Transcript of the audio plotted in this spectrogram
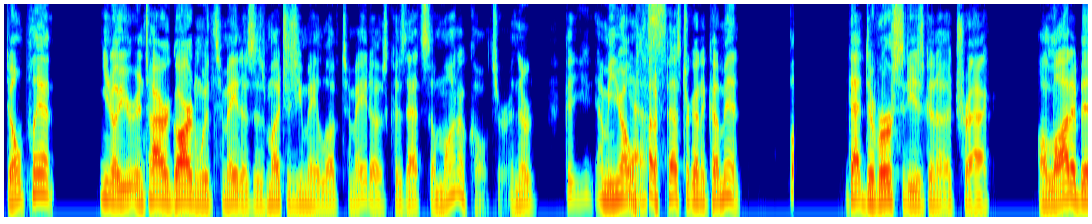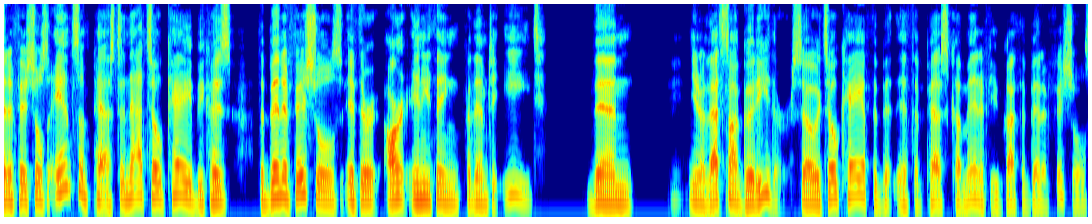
Don't plant, you know, your entire garden with tomatoes as much as you may love tomatoes because that's a monoculture. And they're, I mean, you know, yes. a lot of pests are going to come in. But that diversity is going to attract a lot of beneficials and some pests. And that's okay because the beneficials, if there aren't anything for them to eat, then you know that's not good either. So it's okay if the if the pests come in. If you've got the beneficials,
